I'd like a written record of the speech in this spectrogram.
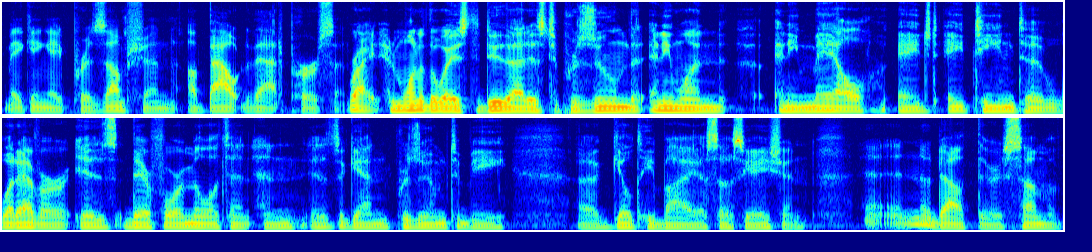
making a presumption about that person. Right. And one of the ways to do that is to presume that anyone, any male aged 18 to whatever, is therefore a militant and is again presumed to be uh, guilty by association. And no doubt there is some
